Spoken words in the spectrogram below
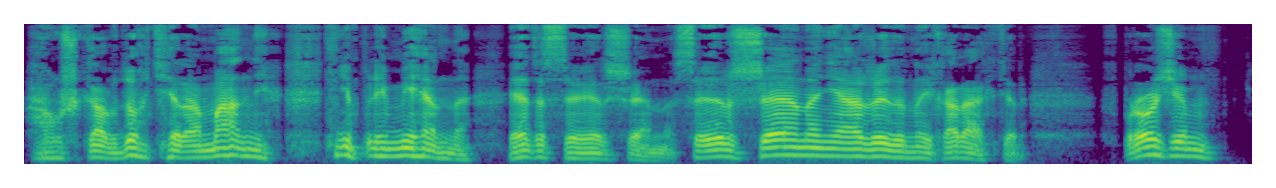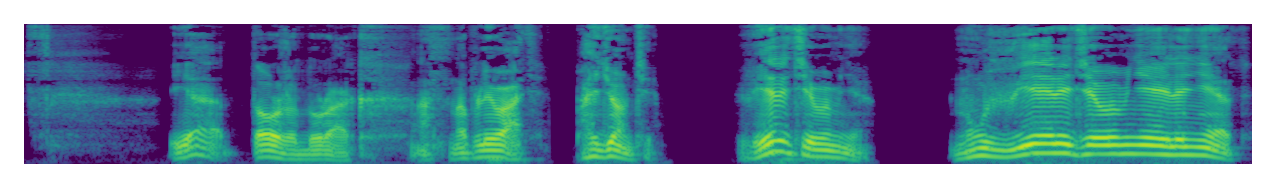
А уж к Авдотье Романне непременно. Это совершенно, совершенно неожиданный характер. Впрочем, я тоже дурак. А, наплевать. Пойдемте. Верите вы мне? Ну, верите вы мне или нет?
